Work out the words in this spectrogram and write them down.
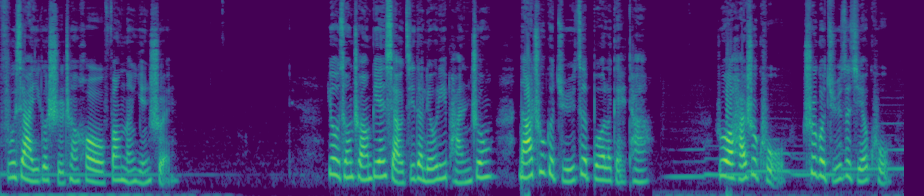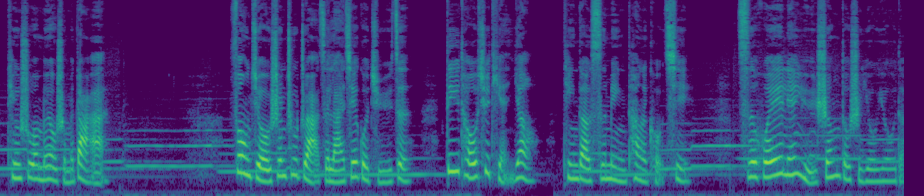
敷下一个时辰后方能饮水。”又从床边小鸡的琉璃盘中拿出个橘子，剥了给他。若还是苦，吃个橘子解苦，听说没有什么大碍。凤九伸出爪子来接过橘子，低头去舔药，听到司命叹了口气，此回连雨声都是悠悠的。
